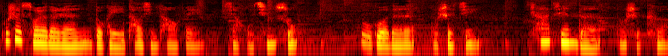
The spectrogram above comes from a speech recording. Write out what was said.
不是所有的人都可以掏心掏肺相互倾诉，路过的都是景，擦肩的都是客。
